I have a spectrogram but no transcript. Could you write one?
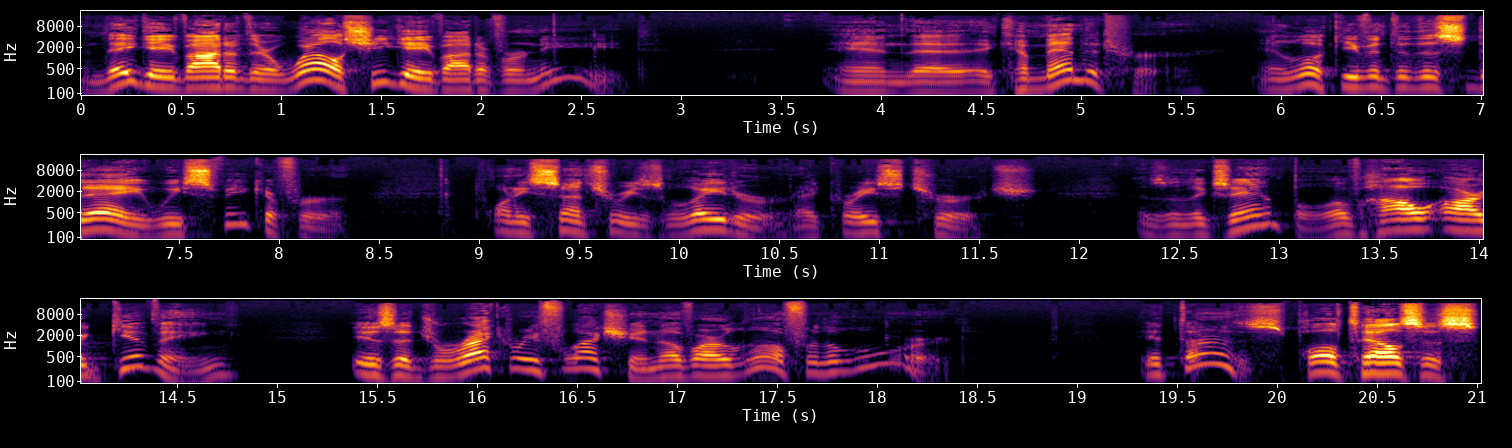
And they gave out of their wealth, she gave out of her need. And uh, they commended her. And look, even to this day, we speak of her 20 centuries later at Grace Church as an example of how our giving is a direct reflection of our love for the Lord. It does. Paul tells us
